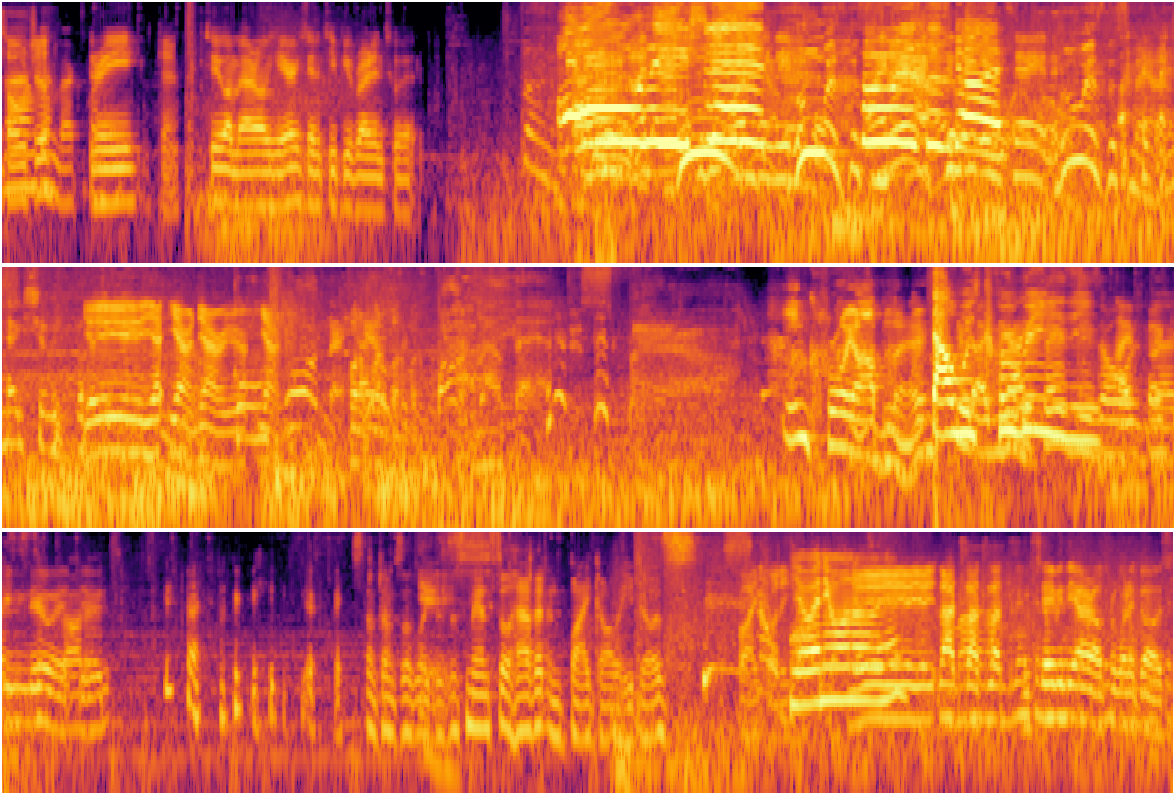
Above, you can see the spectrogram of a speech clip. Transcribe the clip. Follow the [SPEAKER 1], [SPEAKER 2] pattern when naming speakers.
[SPEAKER 1] Soldier.
[SPEAKER 2] Nah, back.
[SPEAKER 3] Three,
[SPEAKER 1] Okay.
[SPEAKER 3] two, I'm arrowing here. He's gonna TP right into it.
[SPEAKER 4] Holy shit!
[SPEAKER 5] Who is this
[SPEAKER 4] Who
[SPEAKER 5] man?
[SPEAKER 4] Who is this guy?
[SPEAKER 3] insane.
[SPEAKER 5] Who is this man?
[SPEAKER 3] Actually,
[SPEAKER 1] Yo, yo, yo, yo, yeah, Yaren, Yaren, Yaren. Hold on, hold on, hold on.
[SPEAKER 5] Incroyable.
[SPEAKER 4] That was crazy.
[SPEAKER 3] I fucking knew it, dude.
[SPEAKER 5] Sometimes I'm like, does this man still have it? And by golly, he does.
[SPEAKER 1] By golly.
[SPEAKER 4] Yo, anyone over
[SPEAKER 1] yo, yo,
[SPEAKER 4] here?
[SPEAKER 1] yo, yo, lads, lads, lads.
[SPEAKER 3] I'm saving the arrow for when it goes.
